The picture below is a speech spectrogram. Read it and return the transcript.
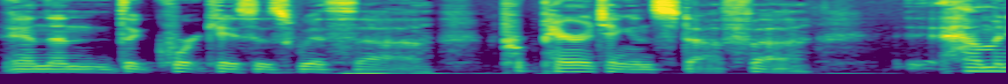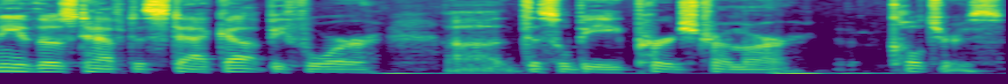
and then the court cases with uh, parenting and stuff. How many of those to have to stack up before uh, this will be purged from our cultures?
